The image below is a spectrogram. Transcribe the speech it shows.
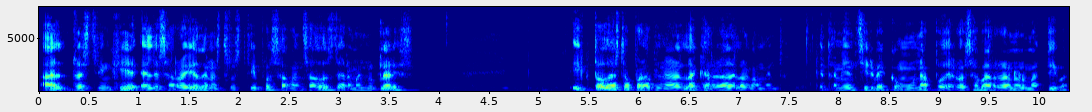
al restringir el desarrollo de nuestros tipos avanzados de armas nucleares. Y todo esto para frenar la carrera del armamento, que también sirve como una poderosa barrera normativa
